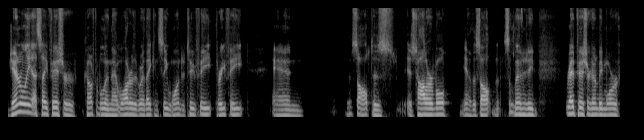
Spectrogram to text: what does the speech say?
generally I say fish are comfortable in that water where they can see one to two feet, three feet, and the salt is is tolerable. You know, the salt salinity. Redfish are going to be more,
